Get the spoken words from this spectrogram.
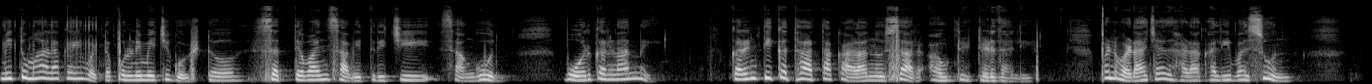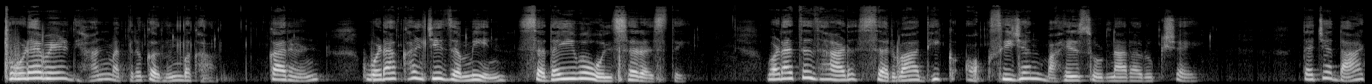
मी तुम्हाला काही वटपौर्णिमेची गोष्ट सत्यवान सावित्रीची सांगून बोर करणार नाही. कारण ती कथा आता काळानुसार आउटडेटेड झाली. पण वडाच्या झाडाखाली बसून थोड्या वेळ ध्यान मात्र करून बघा. कारण वडाखालची जमीन सदैव ओलसर असते. वडाचं झाड सर्वाधिक ऑक्सिजन बाहेर सोडणारा वृक्ष आहे. त्याच्या दाट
